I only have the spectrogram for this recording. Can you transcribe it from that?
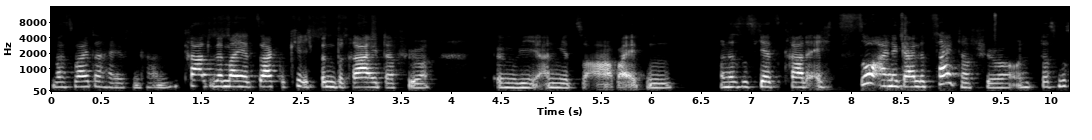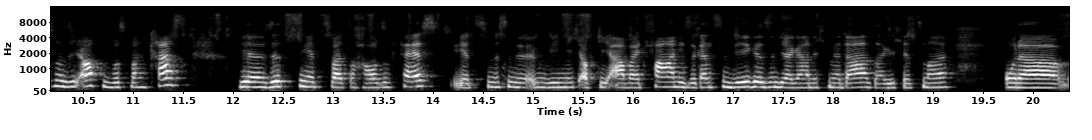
was weiterhelfen kann. Gerade wenn man jetzt sagt, okay, ich bin bereit dafür, irgendwie an mir zu arbeiten. Und es ist jetzt gerade echt so eine geile Zeit dafür. Und das muss man sich auch bewusst machen. Krass, wir sitzen jetzt zwar zu Hause fest, jetzt müssen wir irgendwie nicht auf die Arbeit fahren. Diese ganzen Wege sind ja gar nicht mehr da, sage ich jetzt mal. Oder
